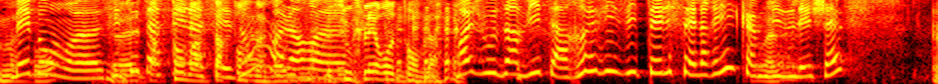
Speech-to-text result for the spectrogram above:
Mais bon, euh, c'est tout à fait la saison. Alors, Le euh, soufflet retombe là. moi, je vous invite à revisiter le céleri, comme disent les chefs. Euh,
